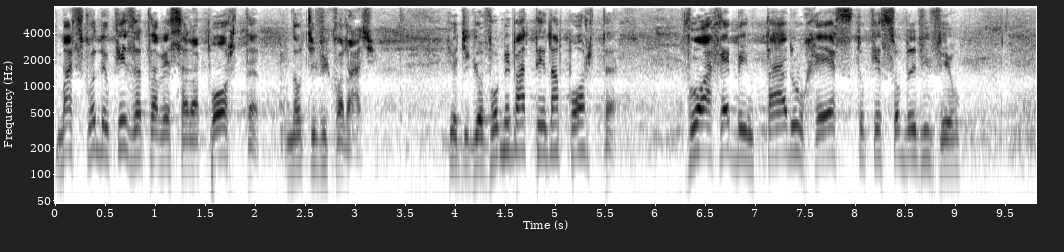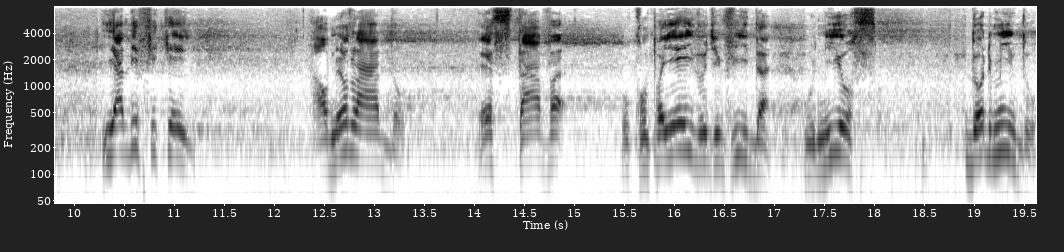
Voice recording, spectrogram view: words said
Mas quando eu quis atravessar a porta, não tive coragem. Eu digo: Eu vou me bater na porta, vou arrebentar o resto que sobreviveu. E ali fiquei. Ao meu lado estava o companheiro de vida, o Nilson, dormindo.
